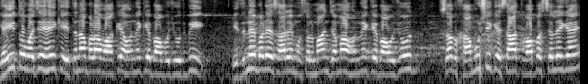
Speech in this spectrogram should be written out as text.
یہی تو وجہ ہے کہ اتنا بڑا واقعہ ہونے کے باوجود بھی، اتنے بڑے سارے مسلمان جمع ہونے کے باوجود سب خاموشی کے ساتھ واپس چلے گئے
